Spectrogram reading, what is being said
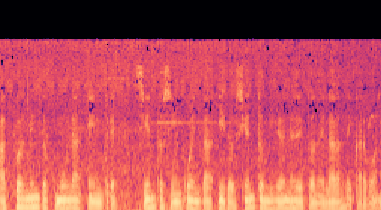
Actualmente acumula entre 150 y 200 millones de toneladas de carbono.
